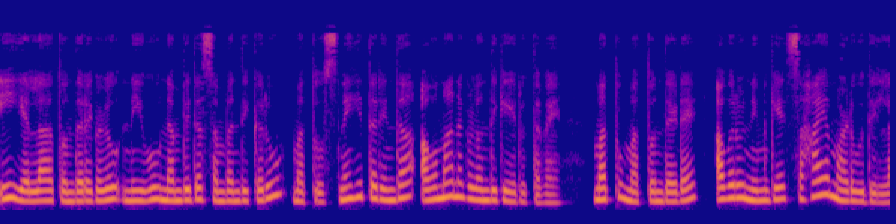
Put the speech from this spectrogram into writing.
ಈ ಎಲ್ಲಾ ತೊಂದರೆಗಳು ನೀವು ನಂಬಿದ ಸಂಬಂಧಿಕರು ಮತ್ತು ಸ್ನೇಹಿತರಿಂದ ಅವಮಾನಗಳೊಂದಿಗೆ ಇರುತ್ತವೆ ಮತ್ತು ಮತ್ತೊಂದೆಡೆ ಅವರು ನಿಮಗೆ ಸಹಾಯ ಮಾಡುವುದಿಲ್ಲ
